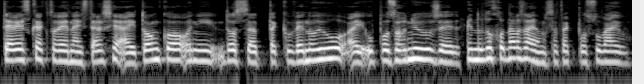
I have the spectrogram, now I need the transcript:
Tereska, ktorá je najstaršia, aj Tonko, oni dosť sa tak venujú, aj upozorňujú, že jednoducho navzájom sa tak posúvajú.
